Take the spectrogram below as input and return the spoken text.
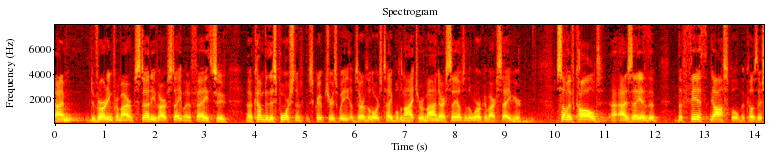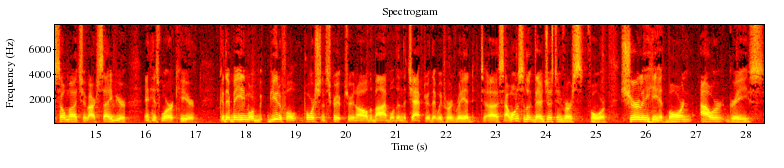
I'm diverting from our study of our statement of faith to uh, come to this portion of Scripture as we observe the Lord's table tonight to remind ourselves of the work of our Savior. Some have called uh, Isaiah the, the fifth gospel because there's so much of our Savior and His work here. Could there be any more beautiful portion of Scripture in all the Bible than the chapter that we've heard read to us? I want us to look there just in verse 4. Surely He hath borne our griefs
